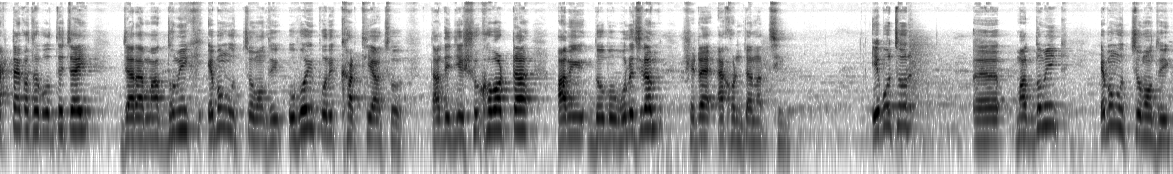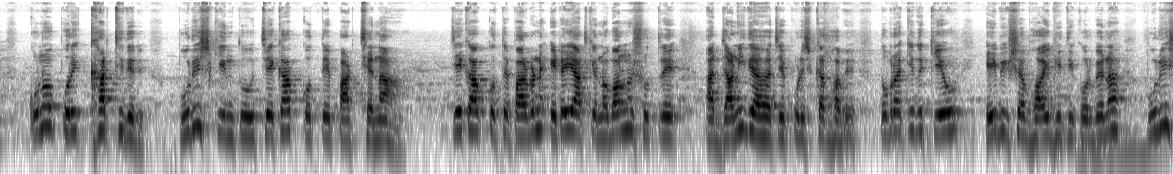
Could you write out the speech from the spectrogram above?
একটা কথা বলতে চাই, যারা মাধ্যমিক এবং উচ্চ মাধ্যমিক উভয় পরীক্ষার্থী আছো, তাদের যে সুখবরটা আমি দেবো বলেছিলাম, সেটা এখন জানাচ্ছি। এবছর মাধ্যমিক এবং উচ্চ মাধ্যমিক কোনো পরীক্ষার্থীদের পুলিশ কিন্তু চেক করতে পারছে না। চেক আপ করতে পারবে না, এটাই আজকে নবান্ন সূত্রে আর জানিয়ে দেওয়া হয়েছে পরিষ্কারভাবে। তোমরা কিন্তু কেউ এই বিষয়ে ভয় ভীতি করবে না। পুলিশ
